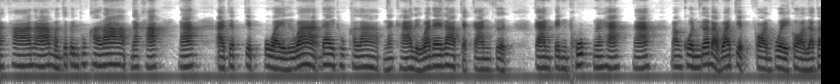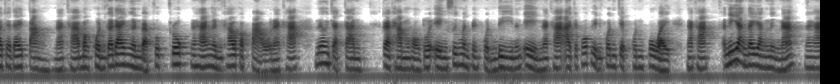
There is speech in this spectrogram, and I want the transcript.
นะคะนะเหมือนจะเป็นทุกขลาบนะคะนะอาจจะเจ็บป่วยหรือว่าได้ทุกขลาบนะคะ หรือว่าได้ลาบจากการเกิดการเป็นทุกข์นะคะนะบางคนก็แบบว่าเจ็บก่อนป่วยก่อนแล้วก็จะได้ตังค์นะคะ บางคนก็ได้เงินแบบฟลุกๆนะคะ เงินเข้ากระเป๋านะคะ เนื่องจากการกระทำของตัวเองซึ่งมันเป็นผลดีนั่นเองนะคะ อาจจะพบเห็นคนเจ็บคนป่วยนะคะ อันนี้อย่างใดอย่างหนึ่งนะนะคะ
